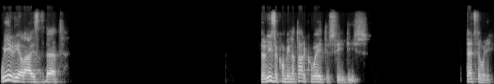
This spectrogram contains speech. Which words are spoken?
we realized that there is a combinatoric way to see this. That's the way.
